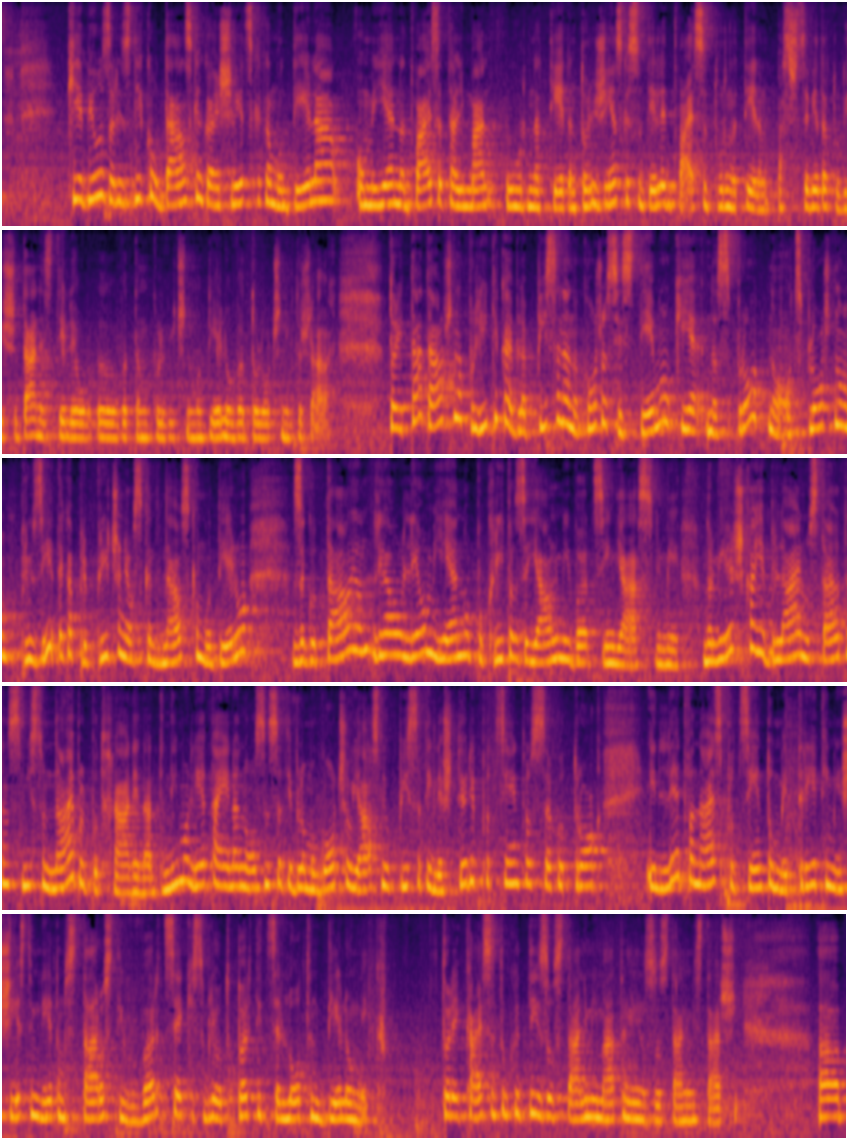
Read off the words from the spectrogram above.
ki je bil za razliko od danskega in švedskega modela omejen na 20 ali manj ur na teden. Torej, ženske so dele 20 ur na teden, pa seveda tudi še danes delajo eh, v tem polovičnem modelu v določenih državah. Torej, ta davčna politika je bila pisana na kožo sistemu, ki je nasprotno od splošno privzetega prepričanja v skandinavskem modelu zagotavljal le omejeno pokrito z javnimi vrtci in jaslimi. Norveška je bila in ostaja v tem smislu najbolj podhranjena. Denimo leta 81 je bilo mogoče v jasli upisati le 4% vseh otrok in le 12% med tretjim in šestim letom starosti v vrtce, ki so bili odprti celoten delovnik. Torej, kaj se tukaj z ostalimi matrami in z ostalimi starši? Uh,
